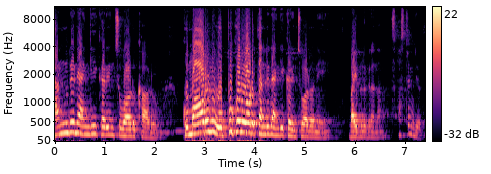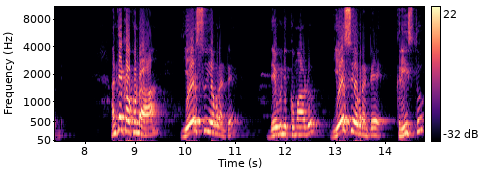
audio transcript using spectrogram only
తండ్రిని అంగీకరించువాడు కాడు. కుమారుని ఒప్పుకొనివాడు తండ్రిని అంగీకరించువాడు అని బైబిల్ గ్రంథం స్పష్టంగా చెబుతుంది. అంతేకాకుండా యేసు ఎవరంటే? దేవుని కుమారుడు. యేసు ఎవరంటే? క్రీస్తు.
